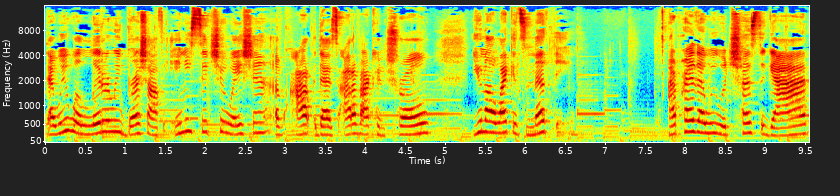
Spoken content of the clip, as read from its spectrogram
that we will literally brush off any situation of out, that's out of our control, you know, like it's nothing. I pray that we would trust God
